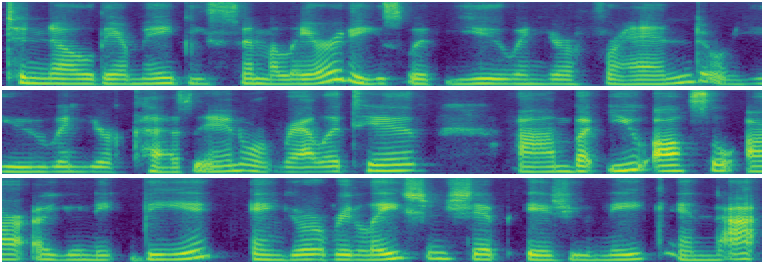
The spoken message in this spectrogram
to know there may be similarities with you and your friend, or you and your cousin or relative. Um, but you also are a unique being, and your relationship is unique and not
